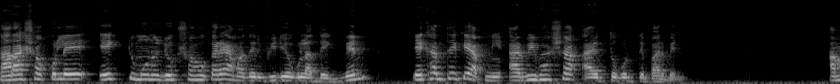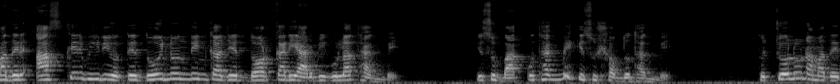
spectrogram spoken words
তারা সকলে একটু মনোযোগ সহকারে আমাদের ভিডিওগুলো দেখবেন। এখান থেকে আপনি আরবি ভাষা আয়ত্ত করতে পারবেন। আমাদের আজকের ভিডিওতে দৈনন্দিন কাজের দরকারি আরবিগুলা থাকবে। কিছু বাক্য থাকবে, কিছু শব্দ থাকবে। তো চলুন আমাদের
